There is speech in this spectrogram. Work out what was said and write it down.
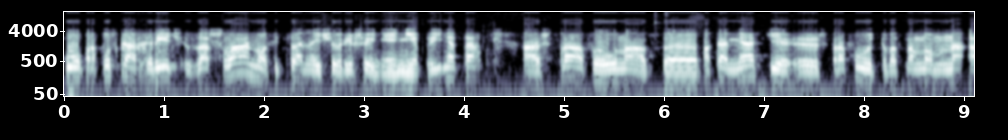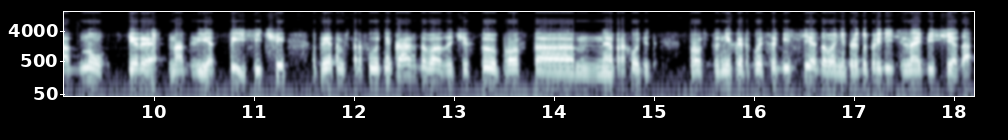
о пропусках речь зашла, но официально еще решение не принято. Uh, штрафы у нас э, пока мягкие, э, штрафуют в основном на одну на две тысячи. При этом штрафуют не каждого, зачастую просто проходит просто некое такое собеседование, предупредительная беседа.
